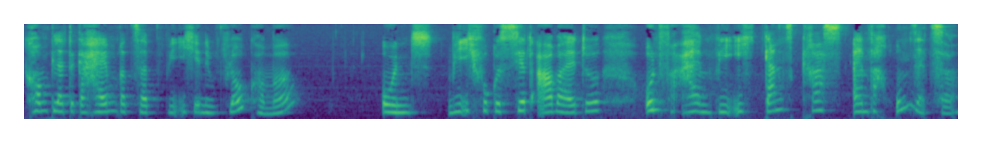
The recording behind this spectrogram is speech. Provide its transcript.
komplette Geheimrezept, wie ich in den Flow komme und wie ich fokussiert arbeite und vor allem, wie ich ganz krass einfach umsetze.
